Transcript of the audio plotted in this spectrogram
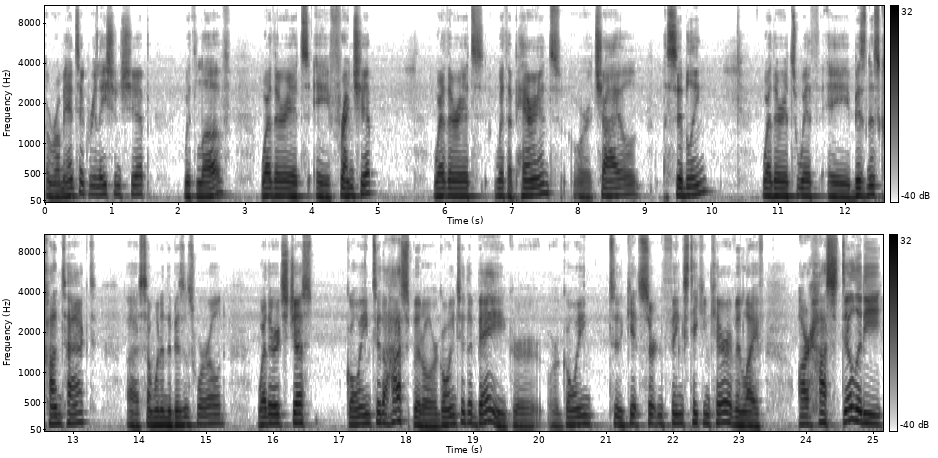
a romantic relationship with love, whether it's a friendship, whether it's with a parent or a child, a sibling, whether it's with a business contact, uh, someone in the business world, whether it's just going to the hospital or going to the bank or, or going to get certain things taken care of in life, our hostility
